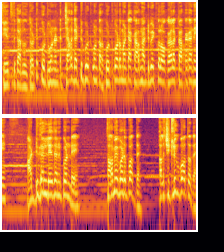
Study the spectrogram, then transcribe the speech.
చేతుల కర్రలతోటి కొట్టుకుంటుంటారు చాలా గట్టి కొట్టుకుంటారు. కొట్టుకోవడం అంటే ఆ కర్రను అడ్డు పెట్టుకోవాలి. ఒకవేళ కర్ర కానీ అడ్డుగాని లేదనుకోండి తలమే పడిపోద్ది. తల చిట్లుకుపోతుంది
